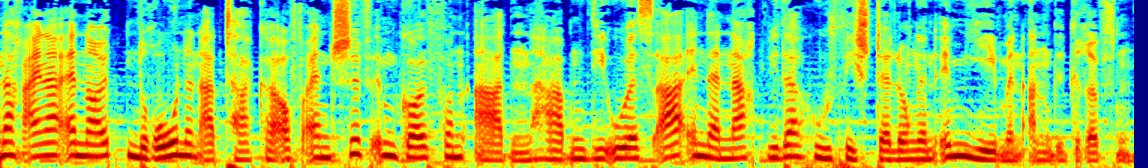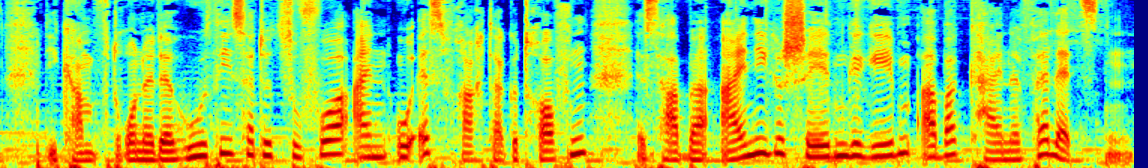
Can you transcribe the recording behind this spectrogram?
Nach einer erneuten Drohnenattacke auf ein Schiff im Golf von Aden haben die USA in der Nacht wieder Houthi-Stellungen im Jemen angegriffen. Die Kampfdrohne der Houthis hatte zuvor einen US-Frachter getroffen. Es habe einige Schäden gegeben, aber keine Verletzten.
